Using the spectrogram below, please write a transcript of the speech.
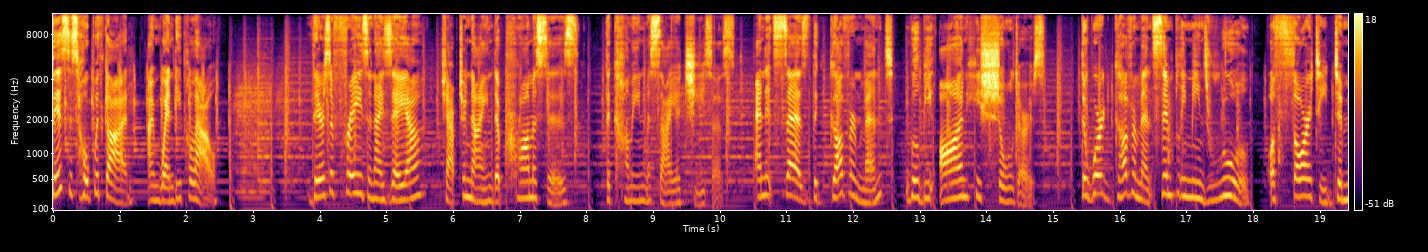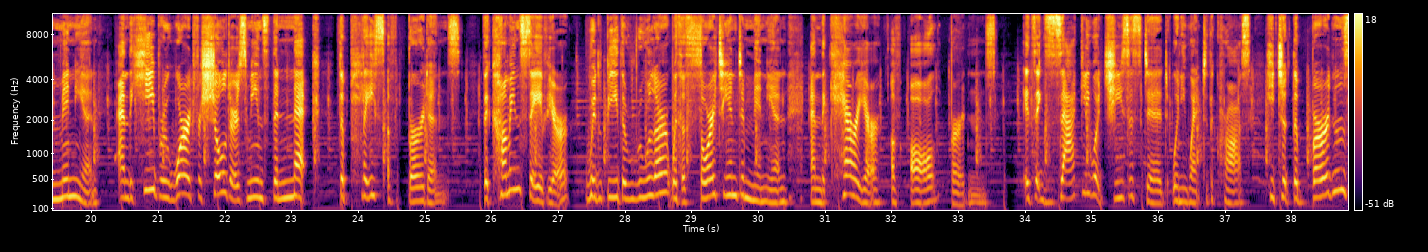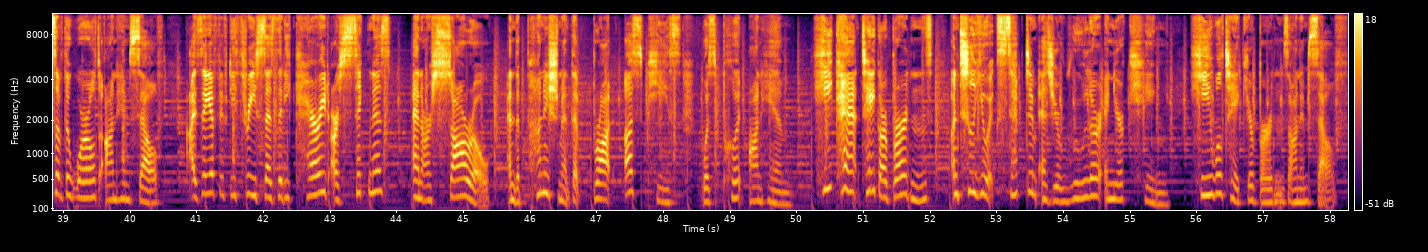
This is Hope with God. I'm Wendy Palau. There's a phrase in Isaiah chapter 9 that promises the coming Messiah, Jesus. And it says the government will be on his shoulders. The word government simply means rule, authority, dominion. And the Hebrew word for shoulders means the neck, the place of burdens. The coming Savior will be the ruler with authority and dominion and the carrier of all burdens. It's exactly what Jesus did when he went to the cross. He took the burdens of the world on himself. Isaiah 53 says that he carried our sickness and our sorrow, and the punishment that brought us peace was put on him. He can't take our burdens until you accept him as your ruler and your king. He will take your burdens on himself.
